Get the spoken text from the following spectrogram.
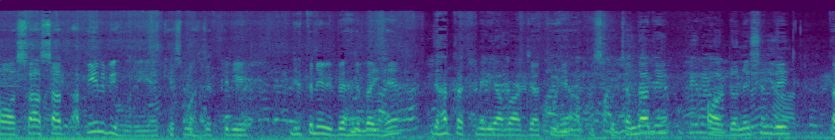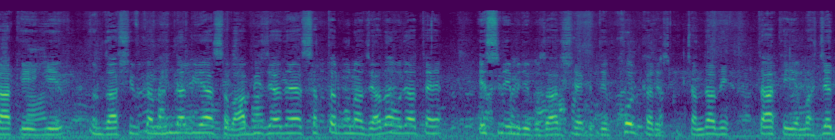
और साथ साथ अपील भी हो रही है कि इस मस्जिद के लिए जितने भी बहन भाई हैं जहाँ तक मेरी आवाज़ जाती है आप इसको चंदा दें और डोनेशन दें ताकि ये रमज़ान का महीना भी है सवाब भी ज़्यादा है सत्तर गुना ज़्यादा हो जाता है। इसलिए मेरी गुजारिश है कि दिल खोल कर इसको चंदा दें ताकि ये मस्जिद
